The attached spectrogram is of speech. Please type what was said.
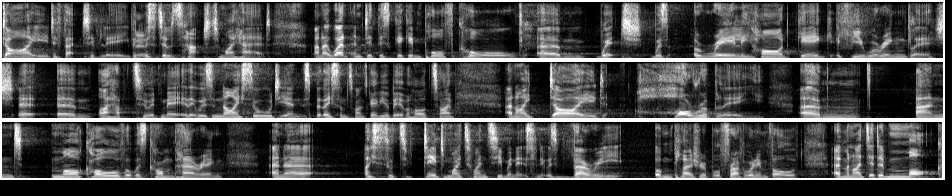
died effectively, but it was still attached to my head. And I went and did this gig in Porthcawl, um, which was a really hard gig if you were English. Uh, um, I have to admit, it was a nice audience, but they sometimes gave you a bit of a hard time. And I died horribly. Um, and Mark Olver was comparing, and uh, I sort of did my 20 minutes, and it was very unpleasurable for everyone involved. Um, and I did a mock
